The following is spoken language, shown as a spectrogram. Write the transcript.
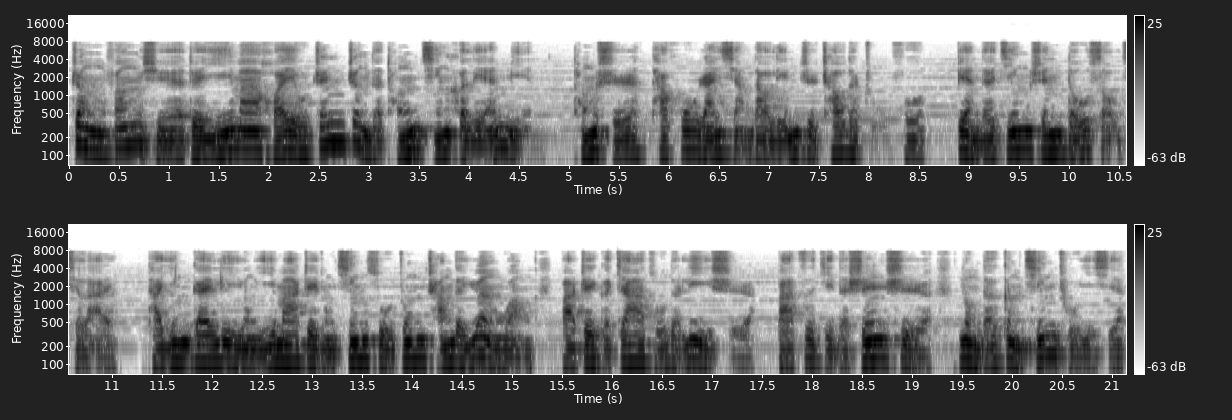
郑芳雪对姨妈怀有真正的同情和怜悯，同时她忽然想到林志超的嘱咐，变得精神抖擞起来。她应该利用姨妈这种倾诉衷肠的愿望，把这个家族的历史，把自己的身世弄得更清楚一些。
